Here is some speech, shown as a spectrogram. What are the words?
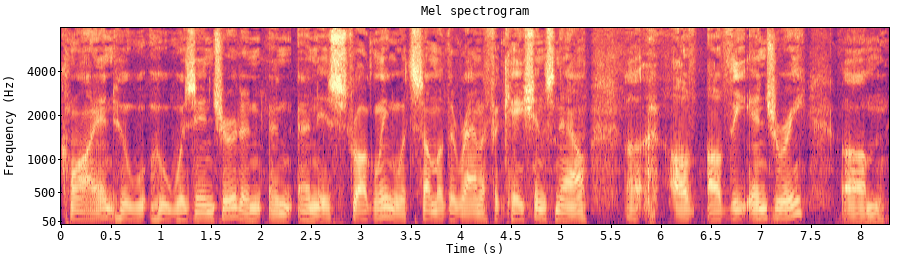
client who, who was injured and, and, and is struggling with some of the ramifications now uh, of, of the injury. Um,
